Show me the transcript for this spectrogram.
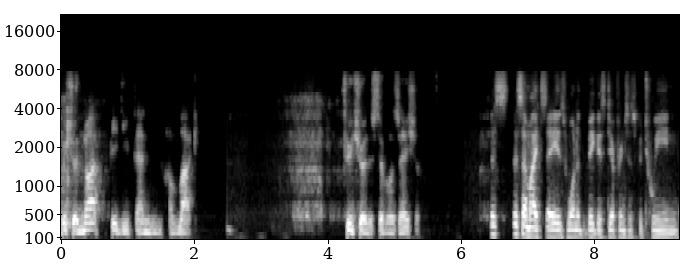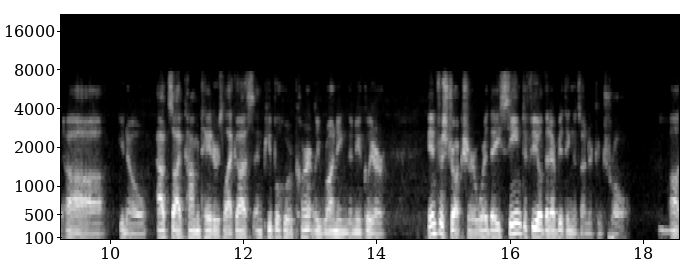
We should not be dependent on luck. Future of the civilization. This, this I might say, is one of the biggest differences between, uh, you know, outside commentators like us and people who are currently running the nuclear infrastructure, where they seem to feel that everything is under control. Mm-hmm. Uh,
